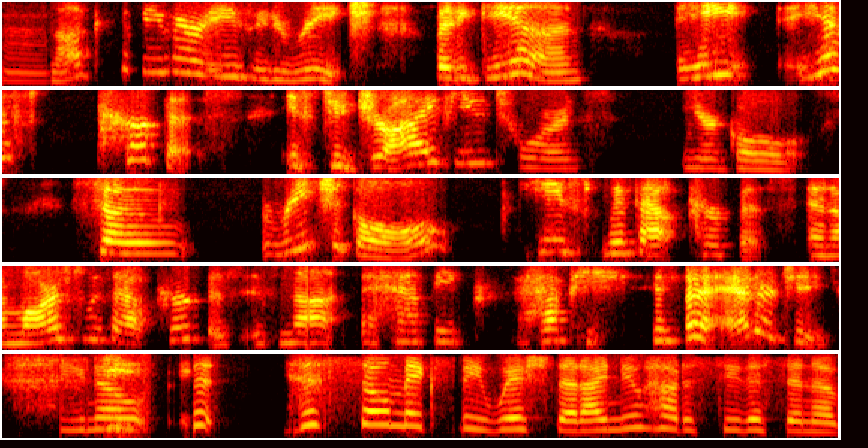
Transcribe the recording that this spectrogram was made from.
mm. it's not going to be very easy to reach. But again, he his purpose is to drive you towards your goals. So reach a goal. he's without purpose, and a Mars without purpose is not a happy, happy energy. You know, this, this so makes me wish that I knew how to see this in a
